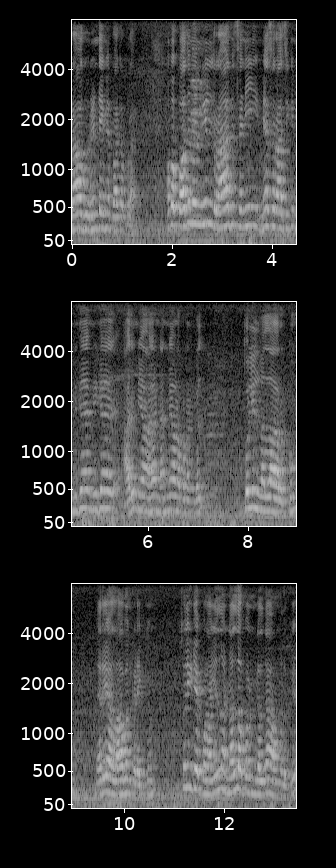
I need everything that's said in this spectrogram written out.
ராகு ரெண்டையுமே பார்க்க போகிறாங்க அப்போ பதினொன்றில் ராகு சனி மேசராசிக்கு மிக மிக அருமையாக நன்மையான பலன்கள். தொழில் நல்லா இருக்கும். நிறையா லாபம் கிடைக்கும். சொல்லிக்கிட்டே போகலாம் எல்லாம் நல்ல பலன்கள் தான் அவங்களுக்கு.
